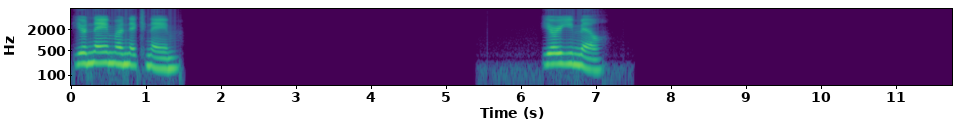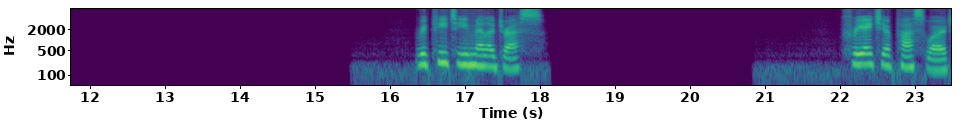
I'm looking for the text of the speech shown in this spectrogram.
Your name or nickname. Your email. Repeat email address. Create your password.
